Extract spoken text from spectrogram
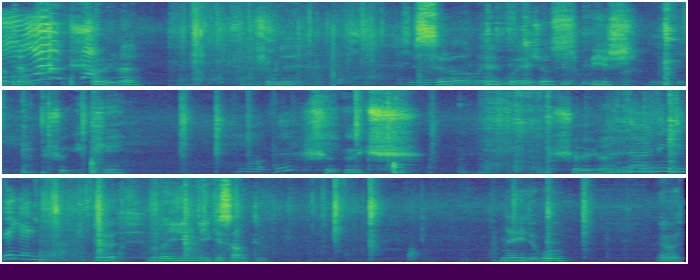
Zaten şöyle şimdi sıralamaya koyacağız. Bir, şu iki, şu üç, şöyle. Dördüncü de geliyor. Evet, bu da 22 santim. Neydi bu? Evet,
